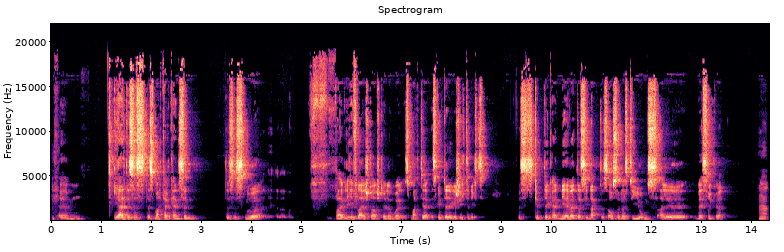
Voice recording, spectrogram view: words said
ähm, ja, das ist, das macht halt keinen Sinn. Das ist nur äh, weibliche Fleischdarstellung, weil es macht ja, es gibt ja der Geschichte nichts es gibt ja keinen Mehrwert, dass sie nackt ist, außer dass die Jungs alle wässrig werden. Ja.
